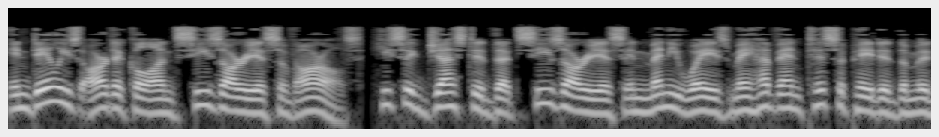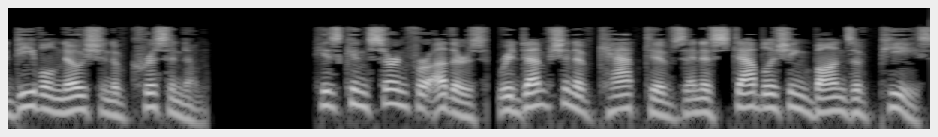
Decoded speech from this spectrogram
In Daly's article on Caesarius of Arles, he suggested that Caesarius in many ways may have anticipated the medieval notion of Christendom. His concern for others, redemption of captives and establishing bonds of peace,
